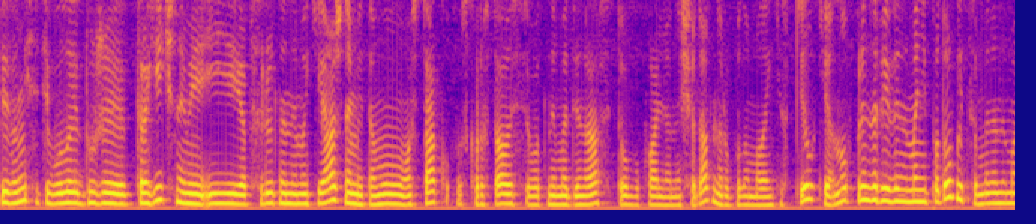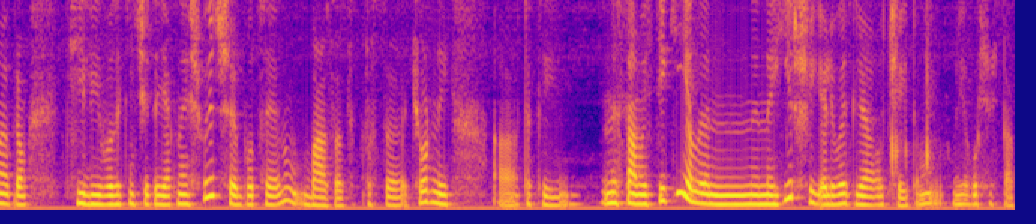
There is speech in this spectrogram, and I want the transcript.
ці два місяці були дуже трагічними і абсолютно не макіяжними, тому ось так скористалася от ним один раз, і то буквально нещодавно робила маленькі стрілки. Ну, в принципі, він мені подобається. У мене немає прям цілі його закінчити якнайшвидше, бо це ну, база, це просто чорний, а, такий не самий стійкий, але не найгірший олівець для очей. Тому якось ось так.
